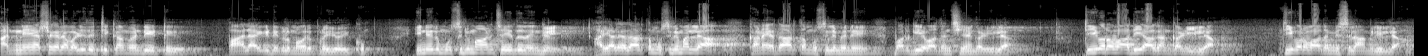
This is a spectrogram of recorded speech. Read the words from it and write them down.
അന്വേഷകരെ വഴിതെറ്റിക്കാൻ വേണ്ടിയിട്ട് പല ഐഡികളും അവർ പ്രയോഗിക്കും. ഇനി ഒരു മുസ്ലിമാണ് ചെയ്തതെങ്കിൽ അയാൾ യഥാർത്ഥ മുസ്ലിമല്ല. കാരണം യഥാർത്ഥ മുസ്ലിമിന് വർഗീയവാദം ചെയ്യാൻ കഴിയില്ല. തീവ്രവാദിയാകാൻ കഴിയില്ല. തീവ്രവാദം ഇസ്ലാമിലില്ല.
